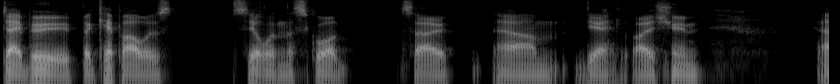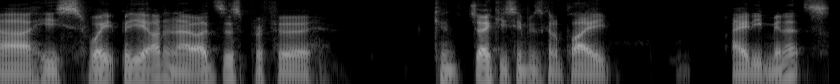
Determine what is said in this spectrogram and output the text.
debut, but Kepa was still in the squad. So um, yeah, I assume uh, he's sweet. But yeah, I don't know. I'd just prefer. Can Jakey Simpkin's going to play eighty minutes?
